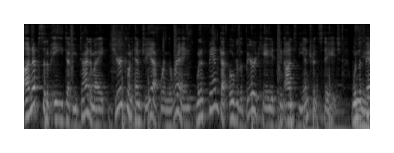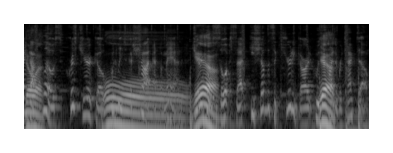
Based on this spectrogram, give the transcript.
On an episode of AEW Dynamite, Jericho and MJF were in the ring when a fan got over the barricade and onto the entrance stage. When the fan you got close, Chris Jericho quickly took a shot at the man. Jericho yeah. was so upset, he shoved the security guard who was Yeah. trying to protect him.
